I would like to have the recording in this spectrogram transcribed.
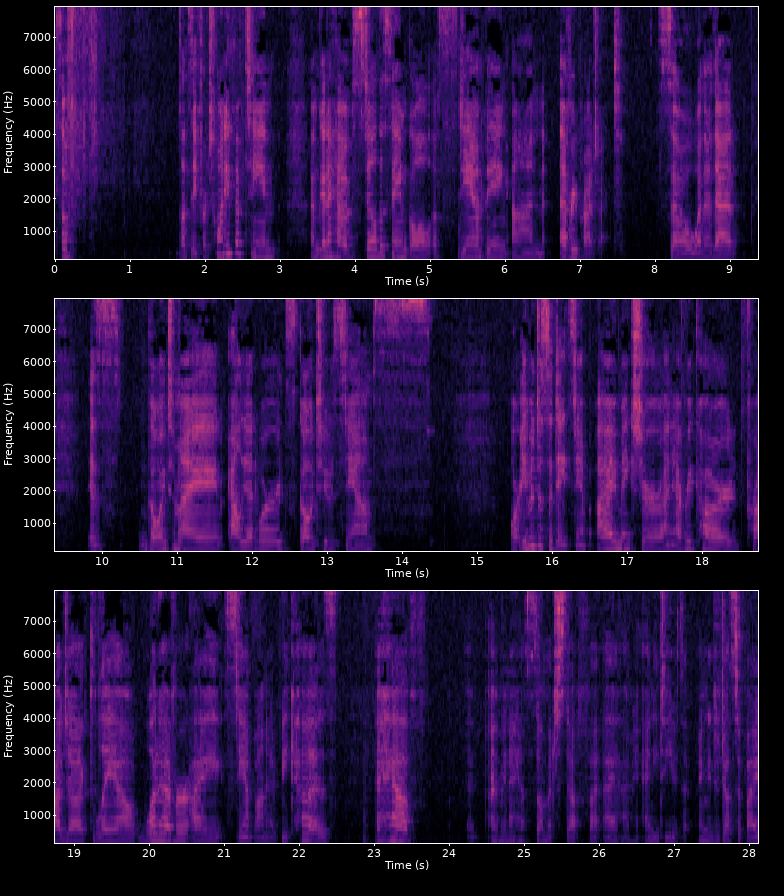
So let's see, for 2015, I'm going to have still the same goal of stamping on every project. So whether that is going to my Ali Edwards go-to stamps or even just a date stamp, I make sure on every card, project, layout, whatever, I stamp on it because I have, I mean, I have so much stuff. I, I, I need to use it. I need to justify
